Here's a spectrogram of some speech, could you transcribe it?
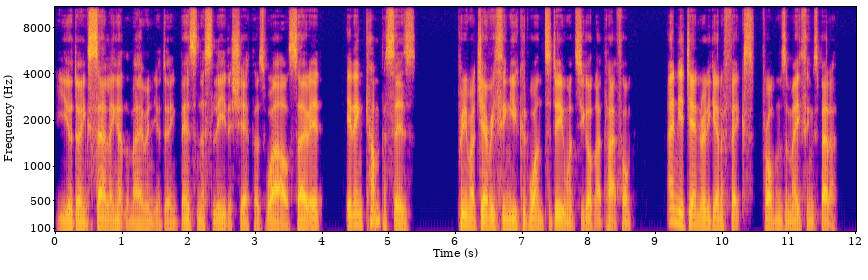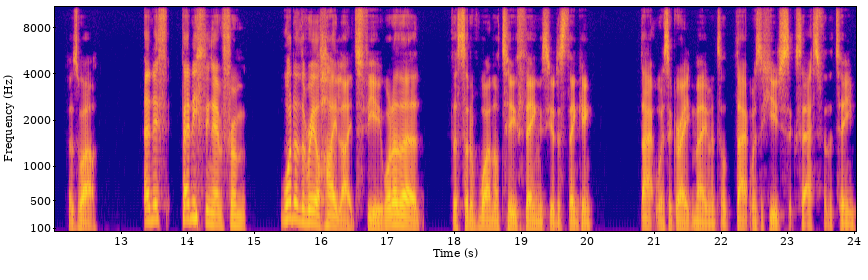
You're doing selling at the moment you're doing business leadership as well. So it it encompasses pretty much everything you could want to do once you got that platform. And you're generally going to fix problems and make things better as well. And if, if anything then from what are the real highlights for you what are the the sort of one or two things you're just thinking that was a great moment or that was a huge success for the team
